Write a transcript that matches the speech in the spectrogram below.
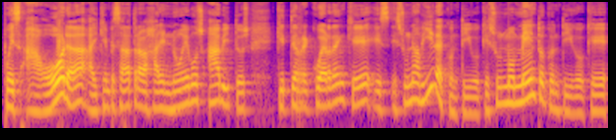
pues ahora hay que empezar a trabajar en nuevos hábitos que te recuerden que es, es una vida contigo, que es un momento contigo, que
